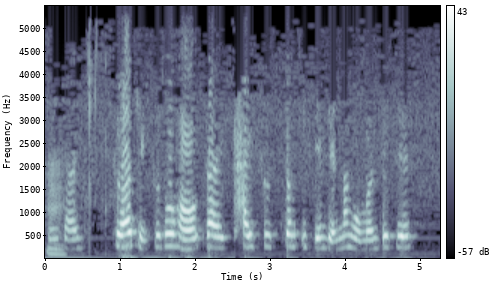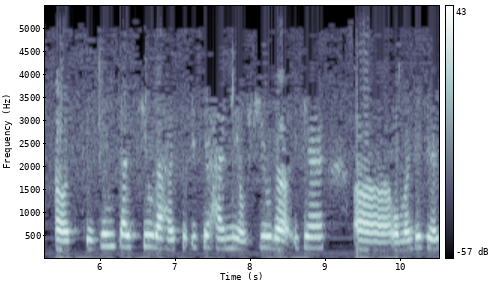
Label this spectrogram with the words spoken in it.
明白。所以要请师傅好再开示深一点点，让我们这些呃已经在修的，还是一些还没有修的一些呃我们这些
